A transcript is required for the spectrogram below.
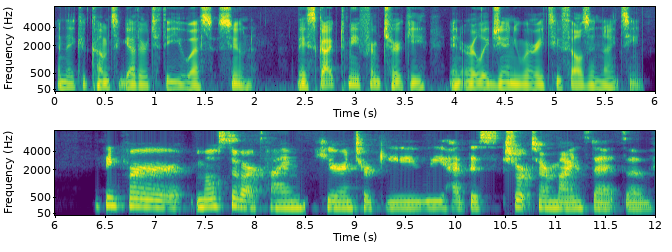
and they could come together to the U.S. soon. They Skyped me from Turkey in early January 2019. I think for most of our time here in Turkey, we had this short term mindset of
